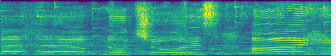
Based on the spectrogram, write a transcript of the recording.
I have no choice. I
